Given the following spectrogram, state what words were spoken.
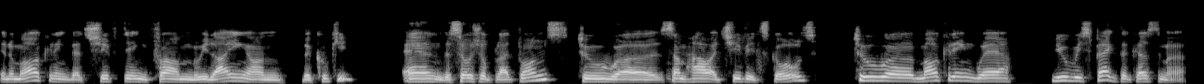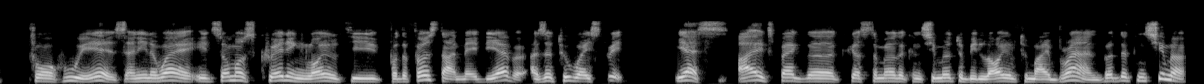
in a marketing that's shifting from relying on the cookie and the social platforms to uh, somehow achieve its goals to uh, marketing where you respect the customer for who he is. And in a way, it's almost creating loyalty for the first time, maybe ever, as a two way street. Yes, I expect the customer, the consumer to be loyal to my brand, but the consumer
